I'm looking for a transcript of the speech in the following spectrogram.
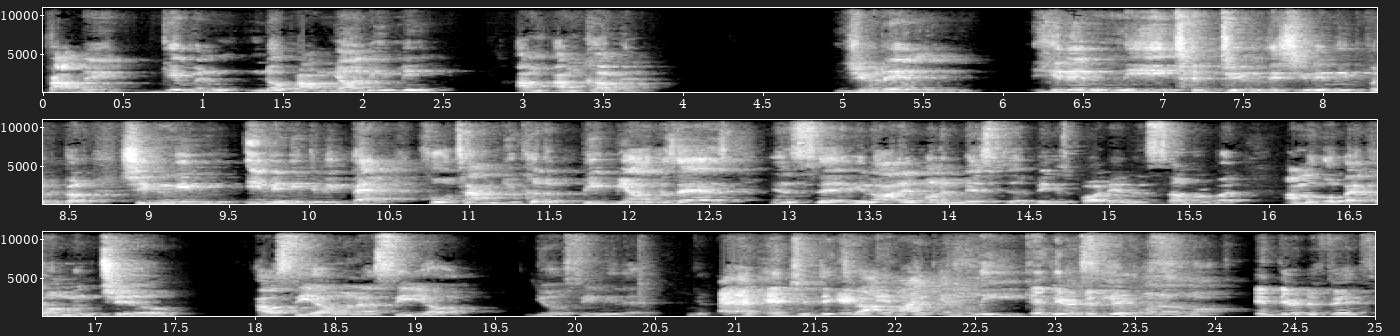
Probably given no problem. Y'all need me. I'm I'm coming. You didn't. You didn't need to do this. You didn't need to put the belt. She didn't even, even need to be back full time. You could have beat Bianca's ass and said, you know, I didn't want to miss the biggest party of the summer, but I'm gonna go back home and chill. I'll see y'all when I see y'all. You'll see me then. and, and to and, Drop and- mic and leave. in their don't see you defense- another month. in their defense,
